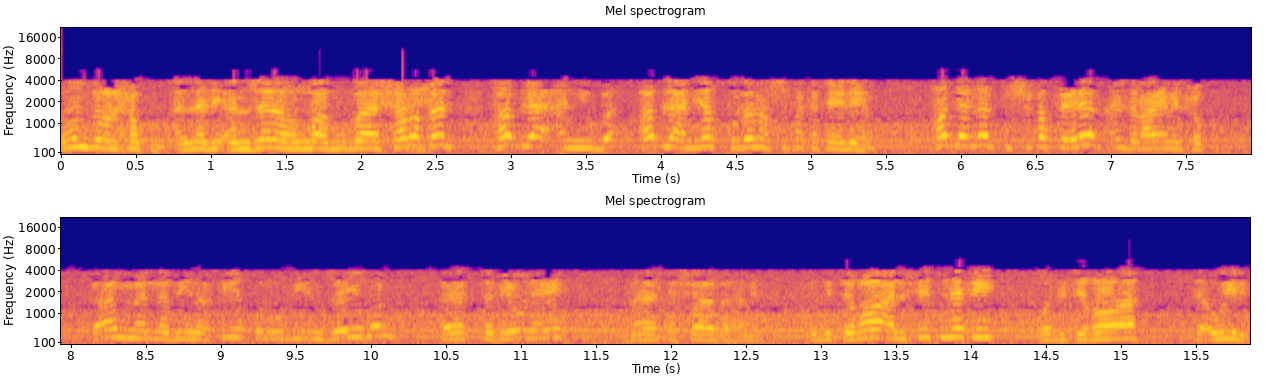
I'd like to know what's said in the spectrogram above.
انظر الحكم الذي أنزله الله مباشرة قبل أن يب... قبل أن يذكر لنا صفة فعلهم. قبل أن نذكر صفة فعلهم أنزل عليهم الحكم. فأما الذين في قلوبهم زيغ فيتبعون إيه؟ ما تشابه منه. وابتغاء الفتنة وابتغاء تأويله.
